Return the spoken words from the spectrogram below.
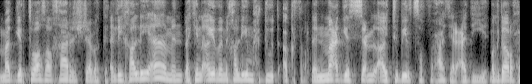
ما تقدر تواصل خارج الشبكة اللي يخليه آمن لكن أيضا يخليه محدود أكثر لأن ما عاد يستعمل I2P لتصفحاتي العادية. ما أقدر أروح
